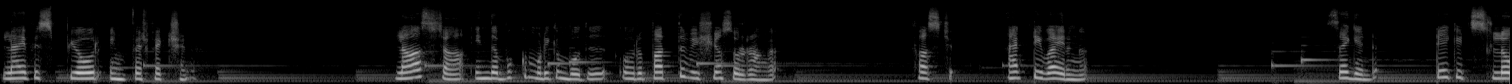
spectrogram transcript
லைஃப் இஸ் பியோர் இம்பெர்ஃபெக்ஷன் லாஸ்ட்டாக இந்த புக் முடிக்கும்போது ஒரு பத்து விஷயம் சொல்கிறாங்க ஃபஸ்ட்டு ஆக்டிவாக இருங்க. செகண்ட் டேக் இட் ஸ்லோ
